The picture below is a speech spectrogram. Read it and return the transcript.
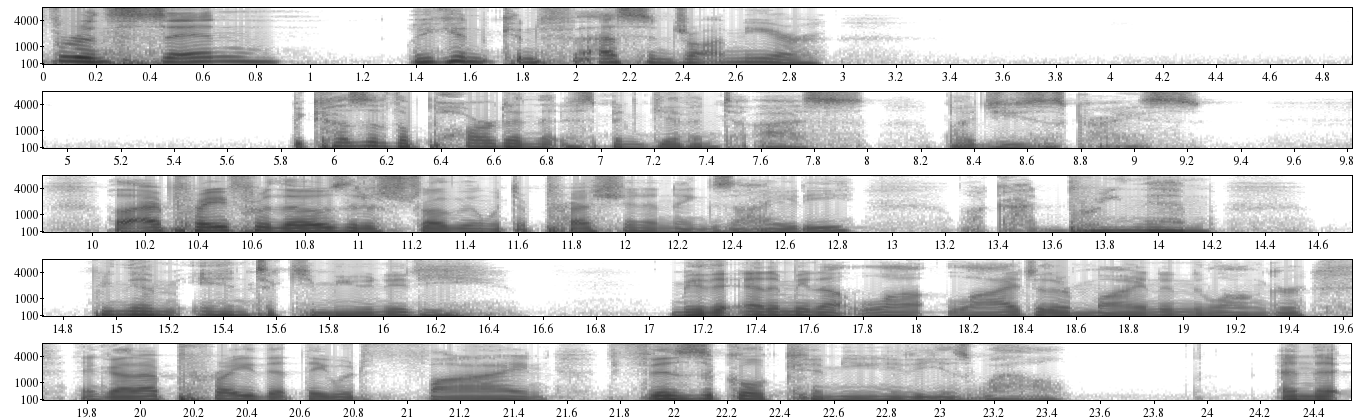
For in sin, we can confess and draw near because of the pardon that has been given to us by Jesus Christ. Well, I pray for those that are struggling with depression and anxiety. Lord God, bring them, bring them into community. May the enemy not lie to their mind any longer. And God, I pray that they would find physical community as well. And that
